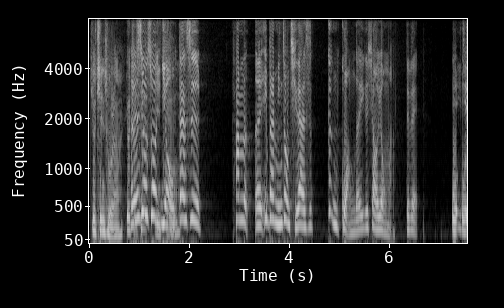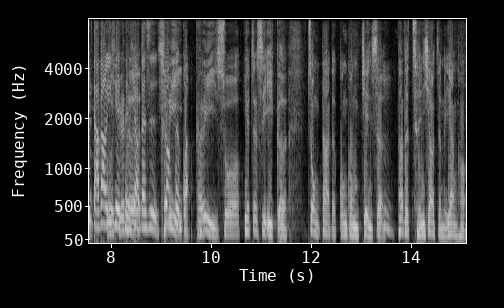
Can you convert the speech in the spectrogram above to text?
就清楚了。可能就是说有，但是他们呃，一般民众期待的是更广的一个效用嘛，对不对？我已经达到一些成效，但是希望更广。可以说，因为这是一个重大的公共建设，它的成效怎么样？哈，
